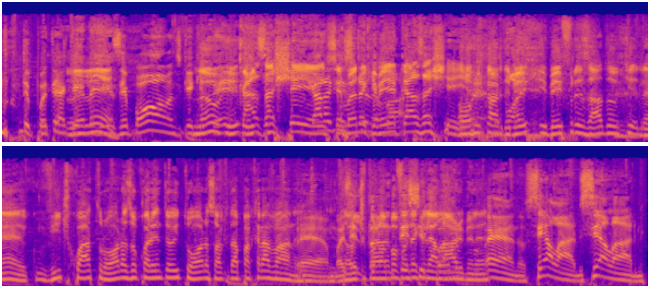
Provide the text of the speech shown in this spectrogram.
depois tem aquele Diz assim, pô, mas o que que Não, tem? e- Casa cheia, hein? Cara Semana que vem é casa cheia. Ô, Ricardo, e bem, e bem frisado que, né, com 24 horas ou 48 horas, só que dá pra cravar, né? É, mas então, ele tipo, tá não pra fazer aquele alarme, né? É, não, sem alarme, sem alarme.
